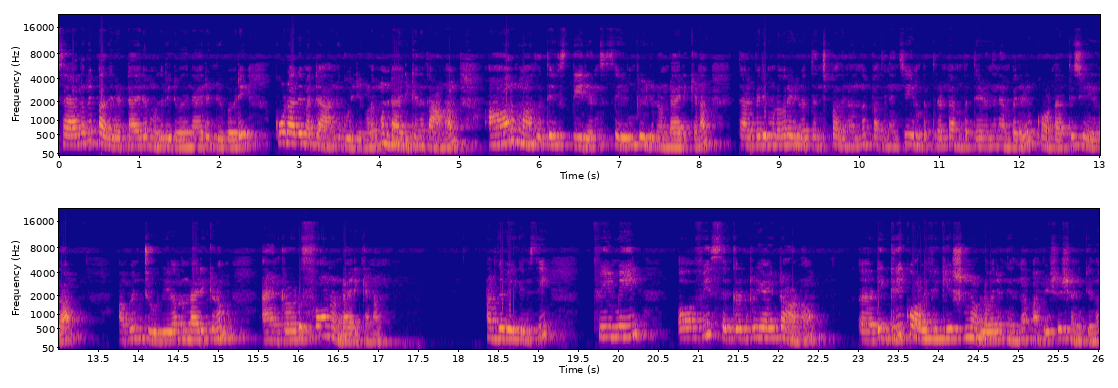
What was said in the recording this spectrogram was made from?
സാലറി പതിനെട്ടായിരം മുതൽ ഇരുപതിനായിരം രൂപ വരെ കൂടാതെ മറ്റ് ആനുകൂല്യങ്ങളും ഉണ്ടായിരിക്കുന്നതാണ് ആറ് മാസത്തെ എക്സ്പീരിയൻസ് സെയിം ഫീൽഡിൽ ഉണ്ടായിരിക്കണം. താല്പര്യമുള്ളവർ എഴുപത്തഞ്ച് പതിനൊന്ന് പതിനഞ്ച് എൺപത്തിരണ്ട് അമ്പത്തേഴ് എന്ന നമ്പറിൽ കോൺടാക്റ്റ് ചെയ്യുക. അപ്പം ടു വീലർ ഉണ്ടായിരിക്കണം ആൻഡ്രോയിഡ് ഫോൺ ഉണ്ടായിരിക്കണം. അടുത്ത വേക്കൻസി ഫീമെയിൽ ഓഫീസ് സെക്രട്ടറി ആയിട്ടാണ്. ഡിഗ്രി ക്വാളിഫിക്കേഷൻ ഉള്ളവരിൽ നിന്ന് അപേക്ഷ ക്ഷണിക്കുന്നു.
